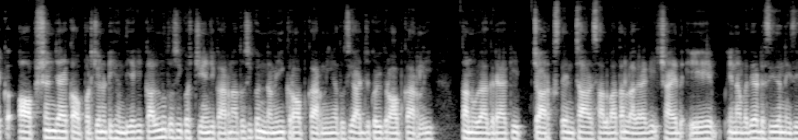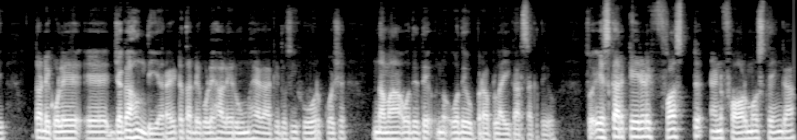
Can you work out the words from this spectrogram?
ਇੱਕ ਆਪਸ਼ਨ ਜਾਂ ਇੱਕ ਓਪਰਚ्युनिटी ਹੁੰਦੀ ਹੈ ਕਿ ਕੱਲ ਨੂੰ ਤੁਸੀਂ ਕੁਝ ਚੇਂਜ ਕਰਨਾ, ਤੁਸੀਂ ਕੋਈ ਨਵੀਂ ਕ੍ਰੌਪ ਕਰਨੀ ਹੈ ਤੁਸੀਂ ਅੱਜ ਕੋਈ ਕ੍ਰੌਪ ਕਰ ਲਈ, ਤੁਹਾਨੂੰ ਲੱਗ ਰਿਹਾ ਕਿ 4 ਤਿੰਨ 4 ਸਾਲ ਬਾਅਦ ਤੁਹਾਨੂੰ ਲੱਗ ਰਿਹਾ ਕਿ ਸ਼ਾਇਦ ਇਹ ਇਹਨਾਂ ਵਧੀਆ ਡਿਸੀਜਨ ਨਹੀਂ ਸੀ। ਤੁਹਾਡੇ ਕੋਲੇ ਜਗ੍ਹਾ ਹੁੰਦੀ ਹੈ ਰਾਈਟ ਤੁਹਾਡੇ ਕੋਲੇ ਹਾਲੇ ਰੂਮ ਹੈਗਾ ਕਿ ਤੁਸੀਂ ਹੋਰ ਕੁਝ ਨਵਾਂ ਉਹਦੇ ਤੇ, ਉਹਦੇ ਉੱਪਰ ਅਪਲਾਈ ਕਰ ਸਕਦੇ ਹੋ। ਸੋ ਇਸ ਕਰਕੇ ਜਿਹੜੇ ਫਸਟ ਐਂਡ ਫੋਰਮੋਸਟ ਥਿੰਗ ਆ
